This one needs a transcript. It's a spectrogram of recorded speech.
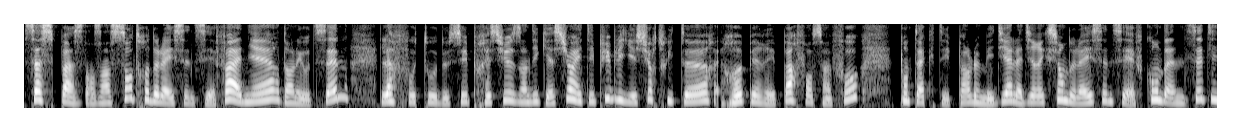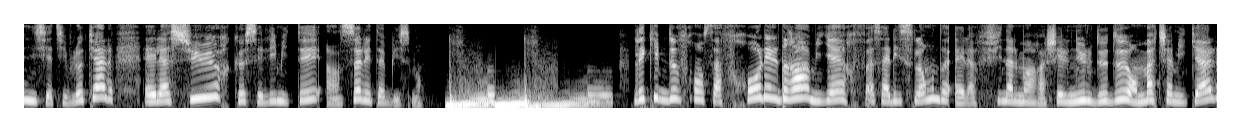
Ça se passe dans un centre de la SNCF à Agnières, dans les Hauts-de-Seine. La photo de ces précieuses indications a été publiée sur Twitter, repérée par France Info. Contactée par le média, la direction de la SNCF condamne cette initiative locale. Elle assure que c'est limité à un seul établissement. L'équipe de France a frôlé le drame hier face à l'Islande. Elle a finalement arraché le nul de 2 en match amical.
